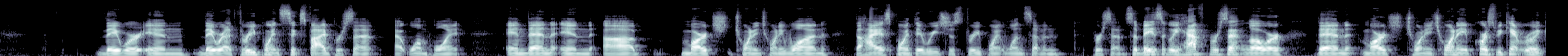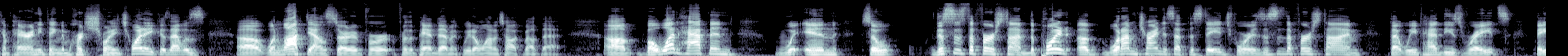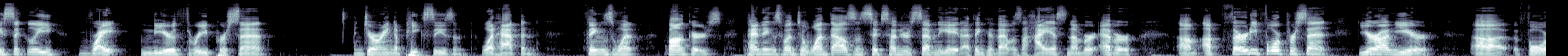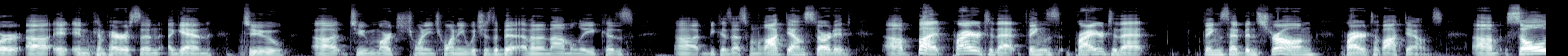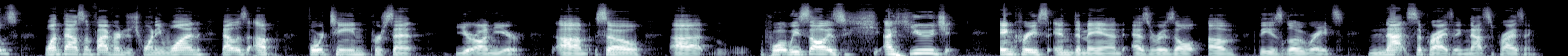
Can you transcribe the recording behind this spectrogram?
they were in they were at 3.65 percent at one point, and then in uh, March 2021, the highest point they reached is 3.17%. So basically half a percent lower than March 2020. Of course, we can't really compare anything to March 2020 because that was uh, when lockdown started for, for the pandemic. We don't want to talk about that. Um, but what happened in, so this is the first time. The point of what I'm trying to set the stage for is this is the first time that we've had these rates basically right near 3% during a peak season. What happened? Things went bonkers. Pendings went to 1,678. I think that that was the highest number ever, um, up 34% year on year uh, for uh, in, comparison again to uh, to March 2020, which is a bit of an anomaly because uh, because that's when lockdown started. Uh, but prior to that, things prior to that things had been strong prior to lockdowns. Um, solds 1,521. That was up 14 percent year on year. Um, so uh, what we saw is a huge increase in demand as a result of these low rates. Not surprising, not surprising.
